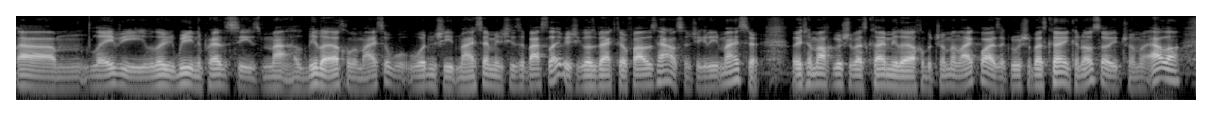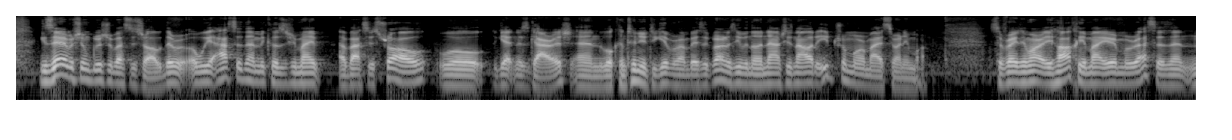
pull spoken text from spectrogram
um, Levi reading the parentheses, wouldn't she eat meiser? I mean, she's a bas Levi. She goes back to her father's house and she can eat meiser. Likewise, a grusha bas kain can also eat truma. Ella grusha bas yisrael. We asked them because she might a bas yisrael will get in his garish and will continue to give her on basic runners, even though now she's not allowed to eat truma or meiser anymore. So for Ihachi Ma'ir Muresas, and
